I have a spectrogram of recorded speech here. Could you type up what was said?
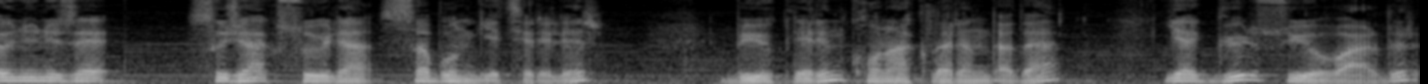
Önünüze sıcak suyla sabun getirilir. Büyüklerin konaklarında da ya gül suyu vardır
